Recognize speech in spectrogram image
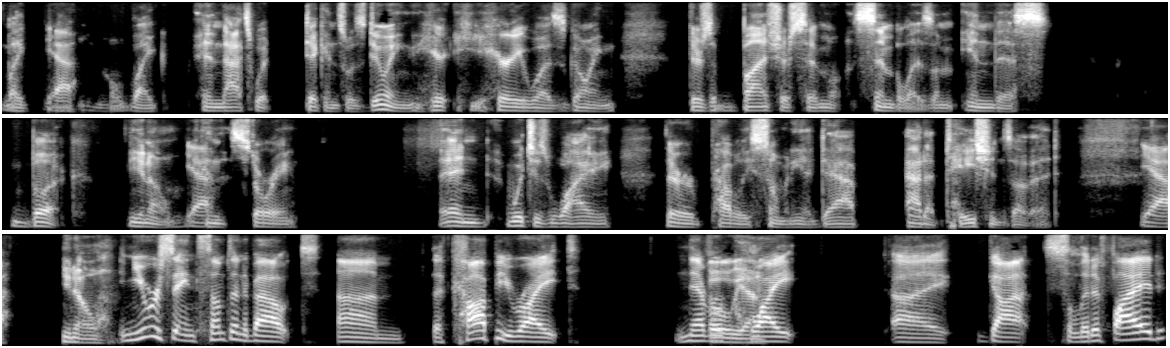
like Yeah. you know, like and that's what Dickens was doing. Here he here he was going. There's a bunch of symbolism in this book, you know, Yeah. in the story, and which is why there are probably so many adapt adaptations of it. Yeah. You know, And you were saying something about um the copyright never Oh, yeah. quite uh got solidified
